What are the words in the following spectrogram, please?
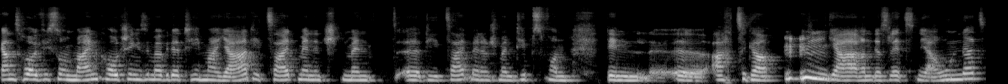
ganz häufig so in meinem Coaching ist immer wieder Thema, ja, die Zeitmanagement, äh, die Zeitmanagement-Tipps von den äh, 80er Jahren des letzten Jahrhunderts,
